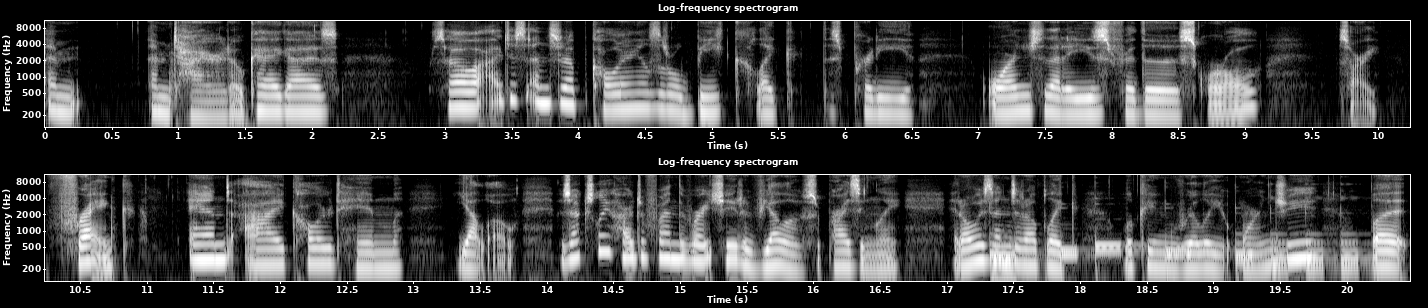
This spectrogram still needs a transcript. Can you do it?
I'm, I'm tired, okay, guys? So I just ended up coloring his little beak like this pretty orange that I used for the squirrel. Sorry, Frank. And I colored him yellow. It was actually hard to find the right shade of yellow, surprisingly. It always ended up like looking really orangey, but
